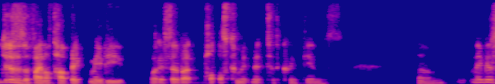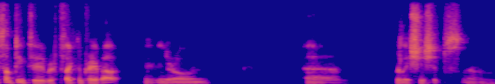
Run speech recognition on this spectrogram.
Just as a final topic, maybe what I said about Paul's commitment to the Corinthians. um, maybe it's something to reflect and pray about in, in your own um, relationships. Um,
